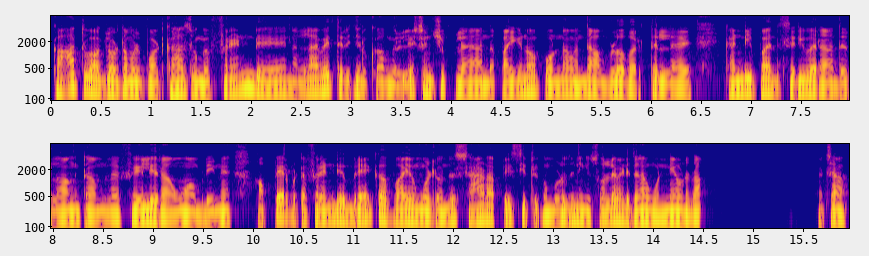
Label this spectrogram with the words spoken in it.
காத்து வாக்கில் ஒரு தமிழ் பாட்காஸ்ட் உங்கள் ஃப்ரெண்டு நல்லாவே தெரிஞ்சிருக்கும். அவங்க ரிலேஷன்ஷிப்பில் அந்த பையனோ பொண்ணோ வந்து அவ்வளோ வர்த்து இல்லை. கண்டிப்பாக இது சரி வராது. லாங் டேர்மில் ஃபெயிலியர் ஆகும் அப்படின்னு அப்பேற்பட்ட ஃப்ரெண்டு பிரேக்கப் ஆகி உங்கள்கிட்ட வந்து சேடாக பேசிகிட்டு இருக்கும் பொழுது நீங்கள் சொல்ல வேண்டியதெல்லாம் ஒன்றே ஒன்று தான். மச்சான்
